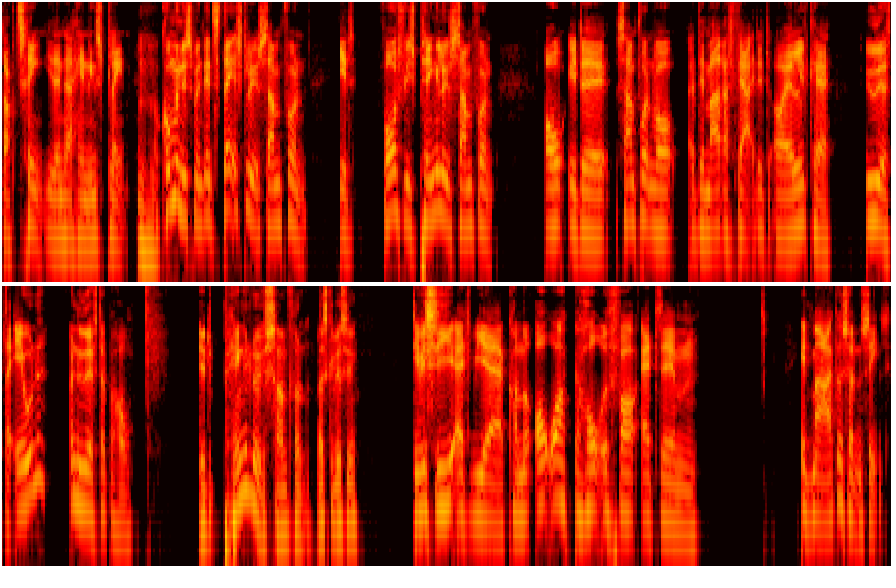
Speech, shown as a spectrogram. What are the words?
doktrin, i den her handlingsplan. Mm-hmm. Og kommunismen det er et statsløst samfund, et forholdsvis pengeløst samfund, og et øh, samfund, hvor det er meget retfærdigt, og alle kan yde efter evne og nyde efter behov. Et pengeløst samfund, hvad skal det sige? Det vil sige, at vi er kommet over behovet for at øhm, et marked sådan set.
